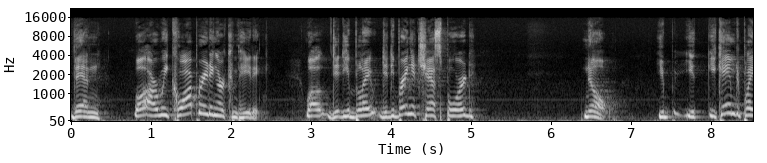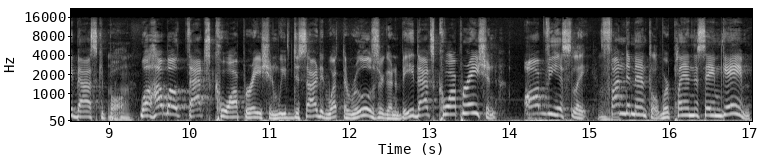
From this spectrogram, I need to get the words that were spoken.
then well, are we cooperating or competing? Well, did you bla- did you bring a chessboard? No. You, you, you came to play basketball. Mm-hmm. Well, how about that's cooperation? We've decided what the rules are going to be. That's cooperation. Obviously, mm-hmm. fundamental. We're playing the same game.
